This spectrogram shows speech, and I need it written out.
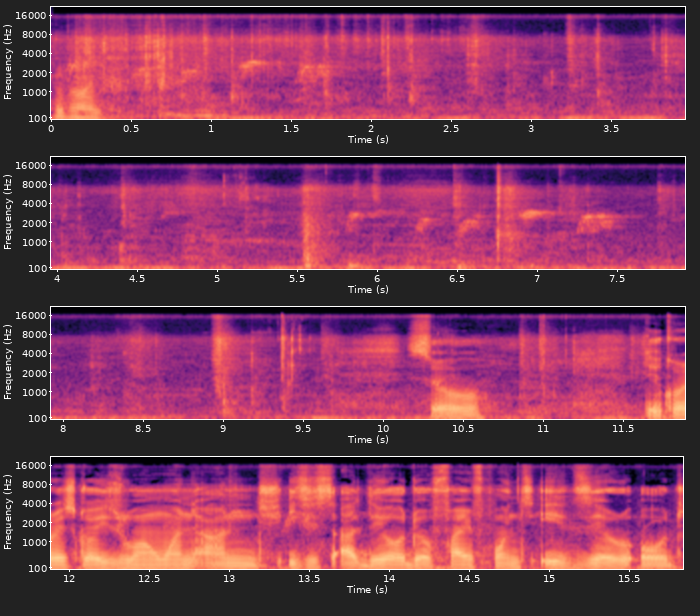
Good one. So the correct score is 1 1 and it is at the odd of 5.80 odd.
